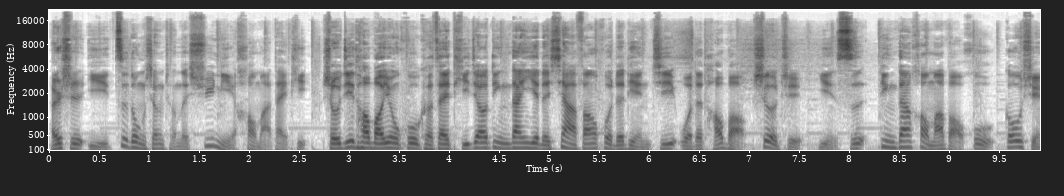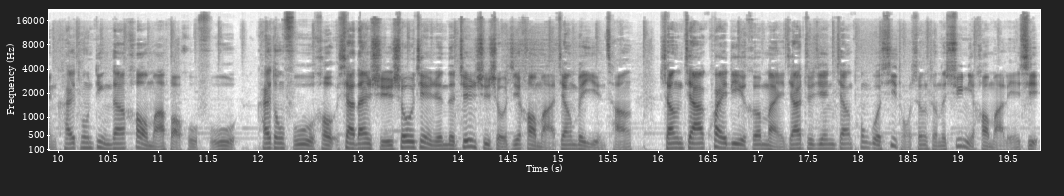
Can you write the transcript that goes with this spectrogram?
而是以自动生成的虚拟号码代替。手机淘宝用户可在提交订单页的下方或者点击“我的淘宝”设置隐私订单号码保护，勾选开通订单号码保护服务。开通服务后，下单时收件人的真实手机号码将被隐藏，商家、快递和买家之间将通过系统生成的虚拟号码联系。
